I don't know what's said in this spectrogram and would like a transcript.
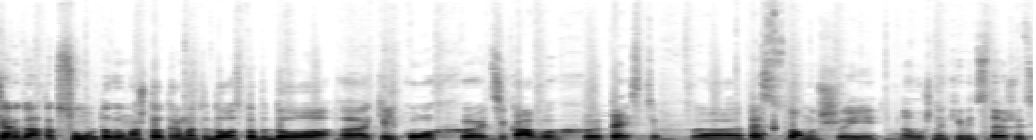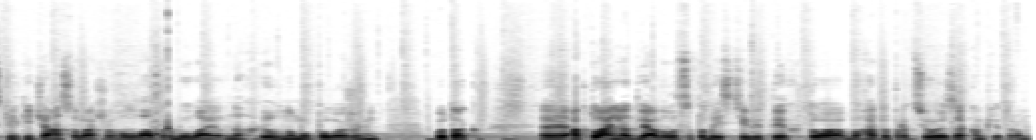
Через додаток Suunto ви можете отримати доступ до е, кількох е, цікавих тестів. Е, Тест стоми шиї. Навушники відстежують, скільки часу ваша голова перебуває в нахиленому положенні. Отак. Актуально для велосипедистів і тих, хто багато працює за комп'ютером.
